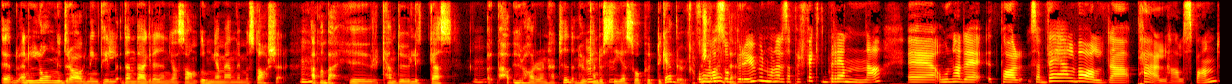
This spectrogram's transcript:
är en lång dragning till den där grejen jag sa om unga män med mustascher. Mhm. Att man bara, hur kan du lyckas? Ha- Hur har du den här tiden? Hur kan du se så put together? Jag Och hon var så inte. brun, hon hade så perfekt bränna. Eh, hon hade ett par så här väl valda pärlhalsband.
